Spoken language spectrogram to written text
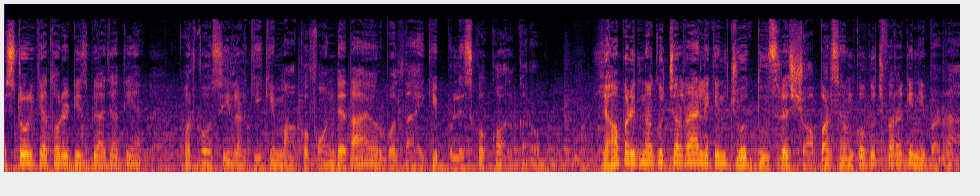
स्टोर की अथॉरिटीज भी आ जाती हैं और वो उसी लड़की की माँ को फ़ोन देता है और बोलता है कि पुलिस को कॉल करो। यहाँ पर इतना कुछ चल रहा है, लेकिन जो दूसरे शॉपर्स हैं, उनको कुछ फ़र्क ही नहीं पड़ रहा।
